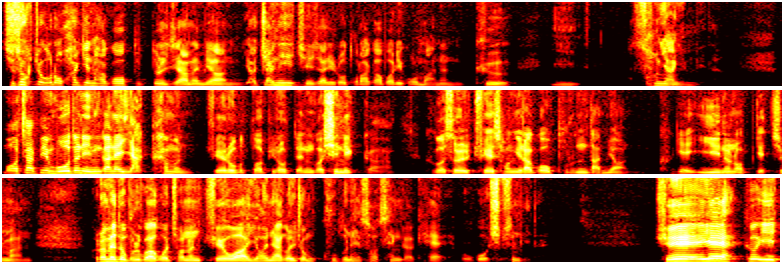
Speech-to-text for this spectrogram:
지속적으로 확인하고 붙들지 않으면 여전히 제자리로 돌아가 버리고 마는 그 이 성향입니다. 뭐 어차피 모든 인간의 약함은 죄로부터 비롯된 것이니까 그것을 죄성이라고 부른다면 크게 이의는 없겠지만 그럼에도 불구하고 저는 죄와 연약을 좀 구분해서 생각해 보고 싶습니다. 죄의 그 이,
